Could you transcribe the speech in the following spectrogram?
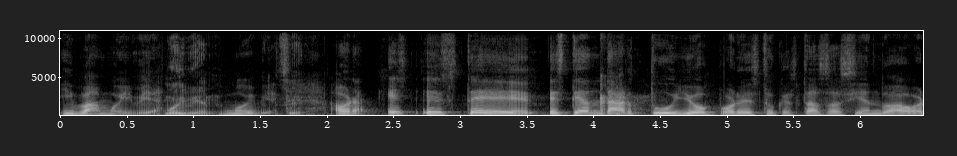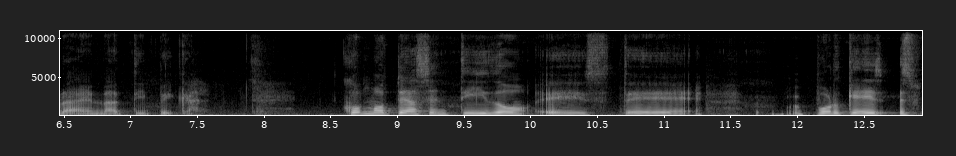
y va muy bien. Muy bien. Muy bien. Ahora, este, este andar tuyo por esto que estás haciendo ahora en Atypical, ¿cómo te has sentido? Este, porque es,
